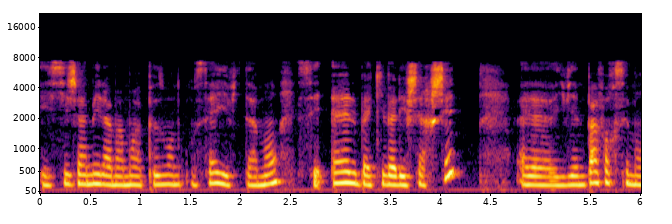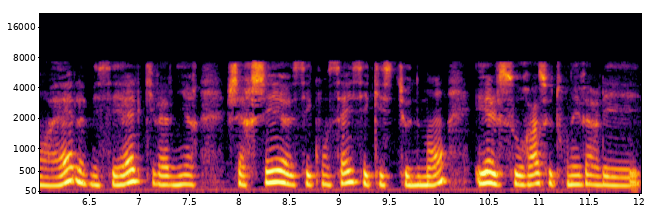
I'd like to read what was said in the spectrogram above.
Et si jamais la maman a besoin de conseils, évidemment, c'est elle bah, qui va les chercher. Euh, ils viennent pas forcément à elle, mais c'est elle qui va venir chercher euh, ses conseils, ses questionnements, et elle saura se tourner vers les,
